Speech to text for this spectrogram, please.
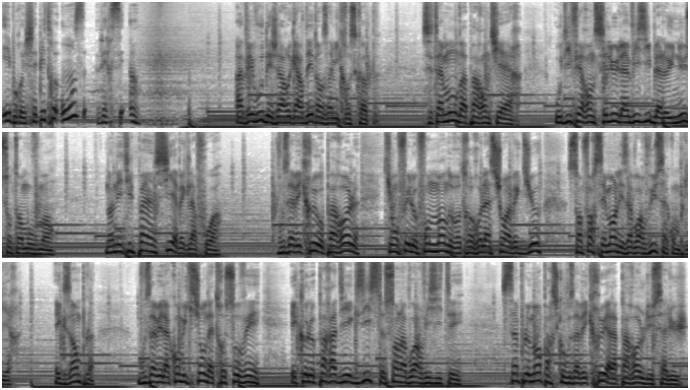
Hébreu chapitre 11, verset 1. Avez-vous déjà regardé dans un microscope? C'est un monde à part entière, où différentes cellules invisibles à l'œil nu sont en mouvement. N'en est-il pas ainsi avec la foi? Vous avez cru aux paroles qui ont fait le fondement de votre relation avec Dieu sans forcément les avoir vues s'accomplir. Exemple, vous avez la conviction d'être sauvé et que le paradis existe sans l'avoir visité, simplement parce que vous avez cru à la parole du salut.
